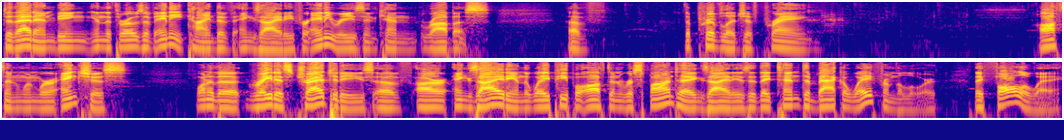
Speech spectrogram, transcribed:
to that end, being in the throes of any kind of anxiety for any reason can rob us of the privilege of praying. Often, when we're anxious, one of the greatest tragedies of our anxiety and the way people often respond to anxiety is that they tend to back away from the Lord. They fall away.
